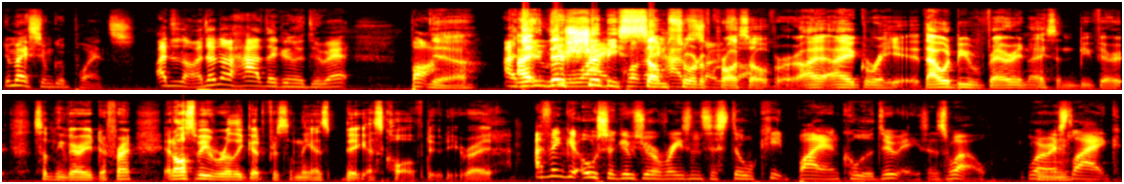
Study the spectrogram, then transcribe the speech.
you make some good points. I don't know. I don't know how they're going to do it, but Yeah, I I do there should be like what they some sort of so crossover. I, I agree. That would be very nice and be very something very different. It'd also be really good for something as big as Call of Duty, right? I think it also gives you a reason to still keep buying Call of Duties as well. Where Mm-hmm. it's like,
